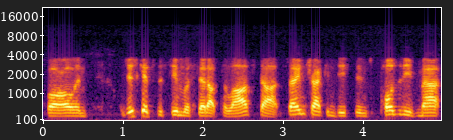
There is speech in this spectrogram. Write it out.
spiral, and just gets the similar setup to last start. Same track and distance, positive map.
